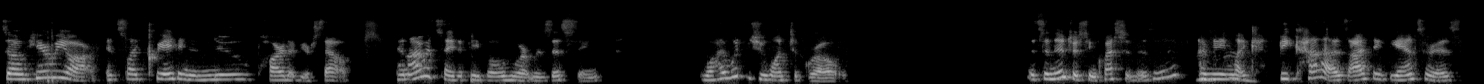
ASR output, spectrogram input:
So here we are. It's like creating a new part of yourself. And I would say to people who are resisting, why wouldn't you want to grow? It's an interesting question, isn't it? I mean, mm-hmm. like, because I think the answer is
